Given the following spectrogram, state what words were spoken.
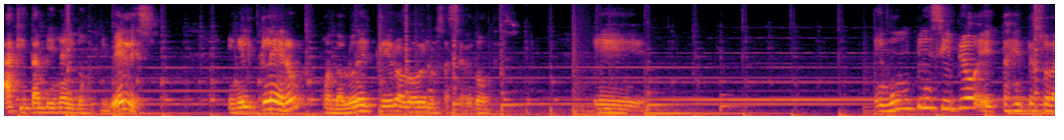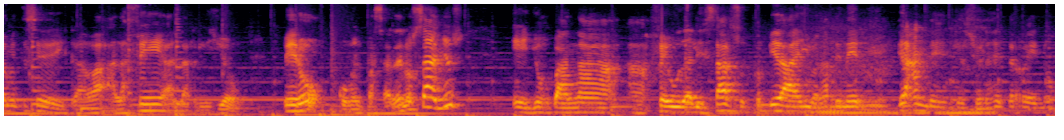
Aquí también hay dos niveles. En el clero, cuando hablo del clero, hablo de los sacerdotes. Eh, en un principio, esta gente solamente se dedicaba a la fe, a la religión pero con el pasar de los años, ellos van a, feudalizar sus propiedades y van a tener grandes extensiones de terreno.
